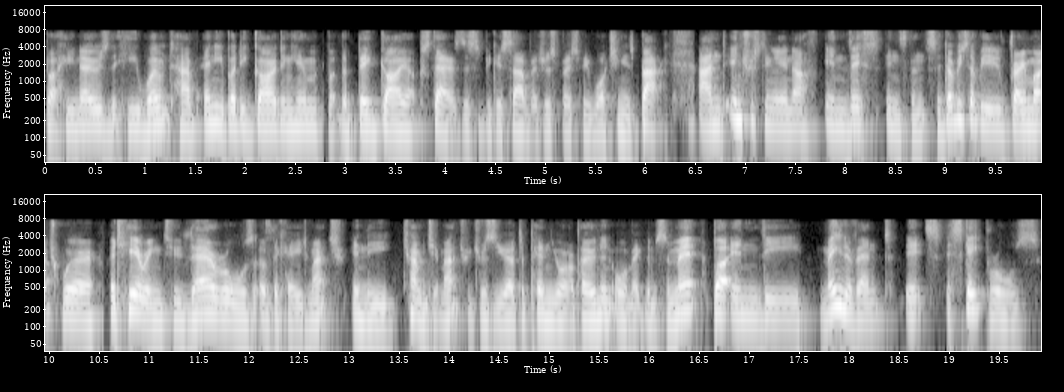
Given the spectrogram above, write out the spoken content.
but he knows that he won't have anybody guarding him but the big guy upstairs. This is because Savage was supposed to be watching his back. And interestingly enough, in this instance, the WCW very much were adhering to their rules of the cage match in the championship match, which was you had to pin your opponent or make them submit. But in the main event, it's escape rules,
